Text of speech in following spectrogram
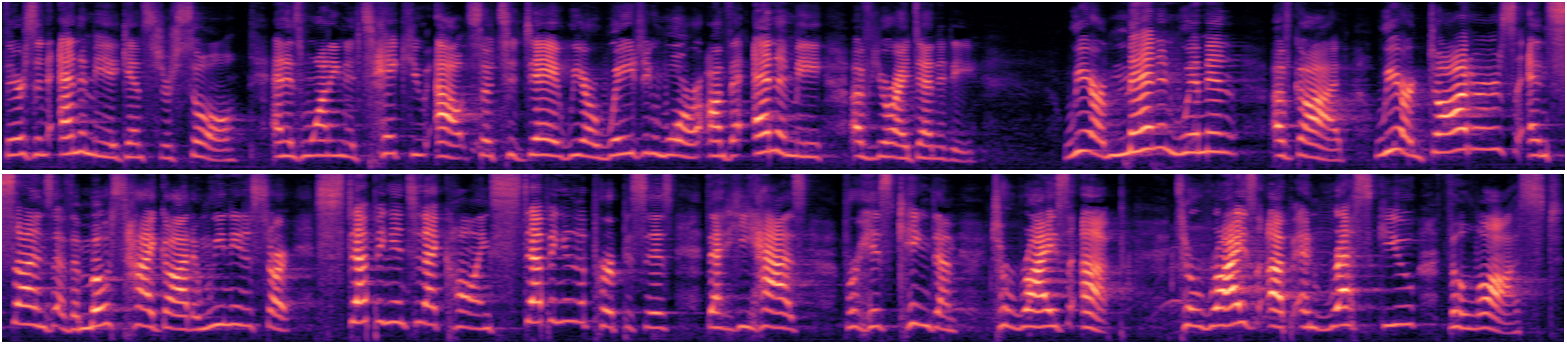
there's an enemy against your soul and is wanting to take you out. So today we are waging war on the enemy of your identity. We are men and women of God. We are daughters and sons of the Most High God, and we need to start stepping into that calling, stepping into the purposes that He has for His kingdom to rise up, to rise up and rescue the lost.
